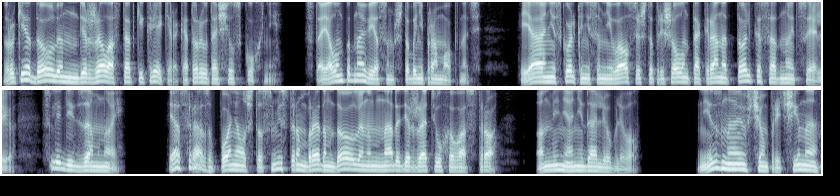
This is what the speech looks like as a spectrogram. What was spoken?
В руке Доулен держал остатки крекера, который утащил с кухни. Стоял он под навесом, чтобы не промокнуть. Я нисколько не сомневался, что пришел он так рано только с одной целью — следить за мной. Я сразу понял, что с мистером Брэдом Доуленом надо держать ухо востро. Он меня недолюбливал. Не знаю, в чем причина,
